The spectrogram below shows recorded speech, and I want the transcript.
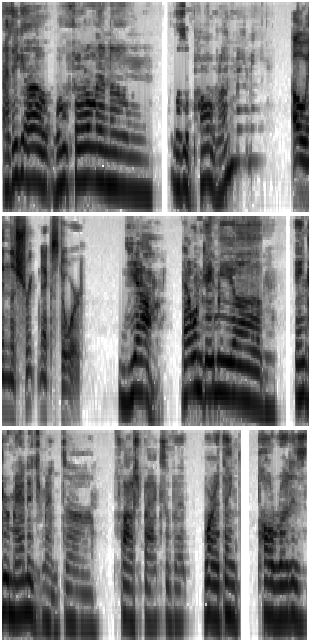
I think uh, Will Ferrell and um, was it Paul Rudd maybe? Oh, in the Shrink Next Door. Yeah, that one gave me um, anger management uh, flashbacks a bit, where I think Paul Rudd is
